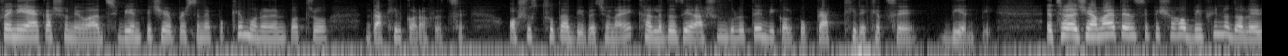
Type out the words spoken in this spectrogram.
ফেনী এক আসনেও আজ বিএনপি চেয়ারপারসনের পক্ষে মনোনয়নপত্র দাখিল করা হয়েছে। অসুস্থতা বিবেচনায় খালেদা জিয়ার আসনগুলোতে বিকল্প প্রার্থী রেখেছে বিএনপি। এছাড়া জামায়াত, এনসিপি সহ বিভিন্ন দলের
